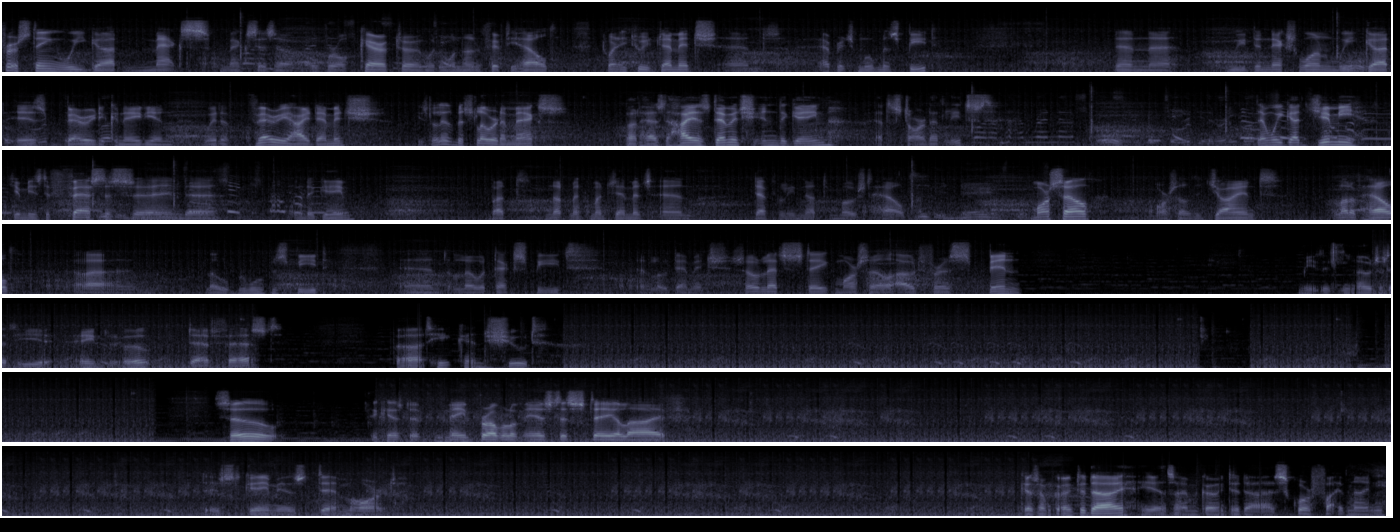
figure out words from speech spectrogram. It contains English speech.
First thing we got Max. Max is an overall character with 150 health, 23 damage and average movement speed. Then uh, we the next one we got is Barry the Canadian with a very high damage. He's a little bit slower than Max, but has the highest damage in the game, at the start at least. Then we got Jimmy, Jimmy is the fastest uh, in the in the game, but not much damage and definitely not the most health. Marcel, Marcel the giant, a lot of health, uh, low movement speed and low attack speed and low damage. So let's take Marcel out for a spin. Immediately notice that he ain't oh, that fast, but he can shoot. So, I guess the main problem is to stay alive. This game is damn hard. Guess I'm going to die. Yes, I'm going to die. Score 590.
